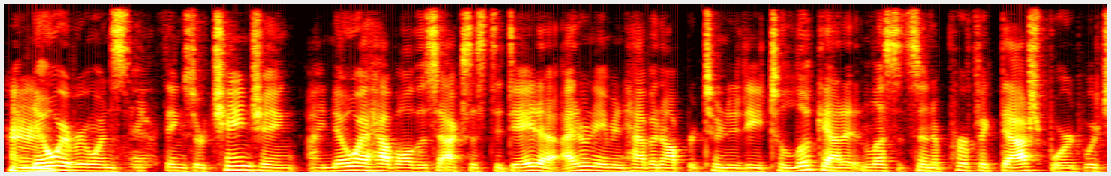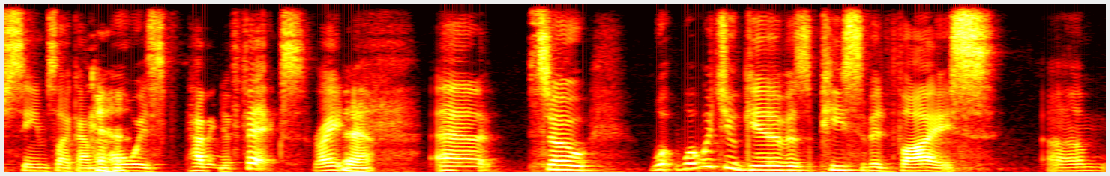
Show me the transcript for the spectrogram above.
Hmm. I know everyone's saying things are changing. I know I have all this access to data. I don't even have an opportunity to look at it unless it's in a perfect dashboard, which seems like I'm always having to fix, right? Yeah. Uh, so, what what would you give as a piece of advice um,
